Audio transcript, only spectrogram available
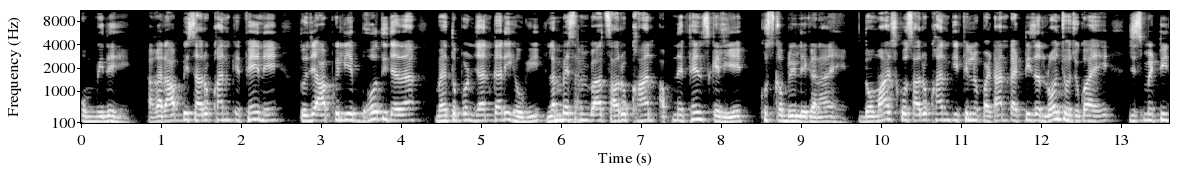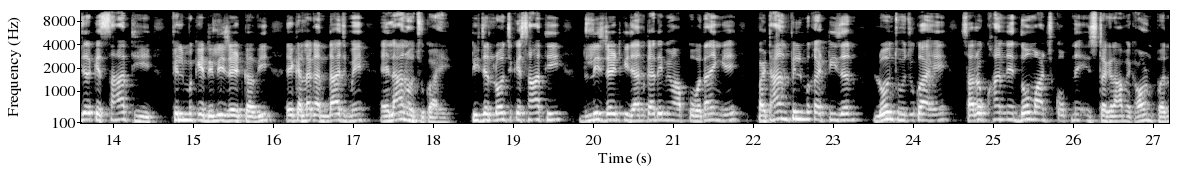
उम्मीदें हैं। अगर आप भी शाहरुख खान के फ़ैन हैं तो ये आपके लिए बहुत ही ज़्यादा महत्वपूर्ण जानकारी होगी। लंबे समय बाद शाहरुख खान अपने फैंस के लिए खुशखबरी लेकर आए हैं। दो मार्च को शाहरुख खान की फ़िल्म पठान का टीजर लॉन्च हो चुका है, जिसमें टीजर के साथ ही फ़िल्म के रिलीज़ डेट का भी एक अलग अंदाज में ऐलान हो चुका है। टीजर लॉन्च के साथ ही रिलीज़ डेट की जानकारी भी हम आपको बताएँगे। पठान फ़िल्म का टीजर लॉन्च हो चुका है। शाहरुख खान ने 2 मार्च को अपने इंस्टाग्राम अकाउंट पर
